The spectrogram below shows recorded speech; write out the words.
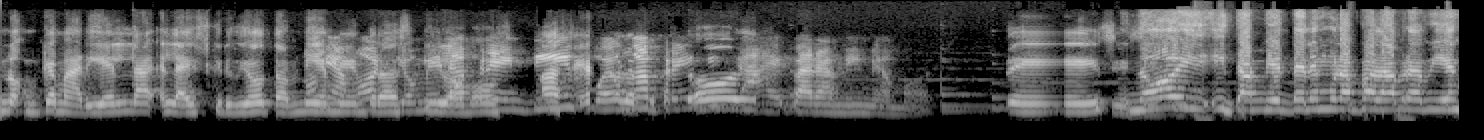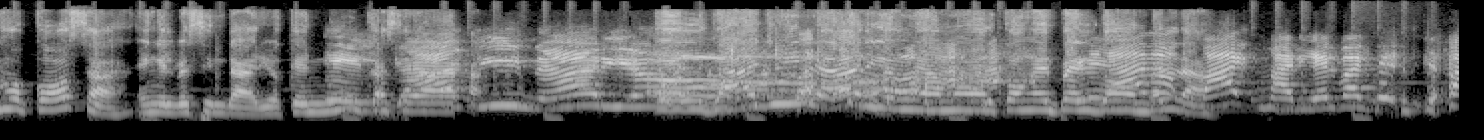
no, que Mariel la, la escribió No, también mi amor, mientras yo me la aprendí, fue un aprendizaje para mí, mi amor. Sí, sí, No, sí, sí. y, y también tenemos una palabra bien jocosa en el vecindario, que El nunca se ha... gallinario. El gallinario, mi amor, con el perdón, Creada ¿verdad? by Mariel Valdés, gracias.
